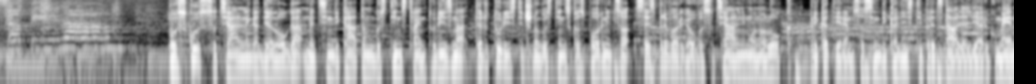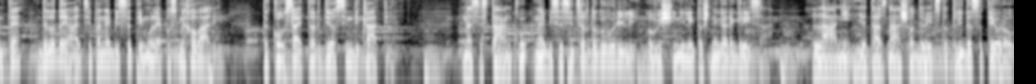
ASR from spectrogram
zapiram. Poskus socialnega dialoga med sindikatom gostinstva in turizma ter turistično-gostinsko zbornico se je sprevrgel v socialni monolog, pri katerem so sindikalisti predstavljali argumente, delodajalci pa naj bi se temu lepo smehovali. Tako vsaj trdijo sindikati. Na sestanku naj bi se sicer dogovorili o višini letošnjega regresa. Lani je ta znašal 930 evrov,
